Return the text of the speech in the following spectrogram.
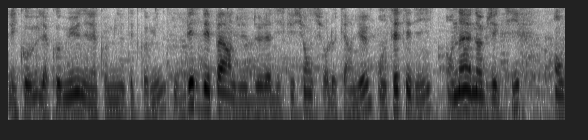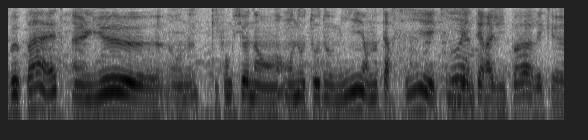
la commune et la communauté de communes. Dès le départ de la discussion sur le Carlieu, on s'était dit, on a un objectif, on ne veut pas être un lieu euh, qui fonctionne en, autonomie, en autarcie et qui n'interagit pas avec, euh,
